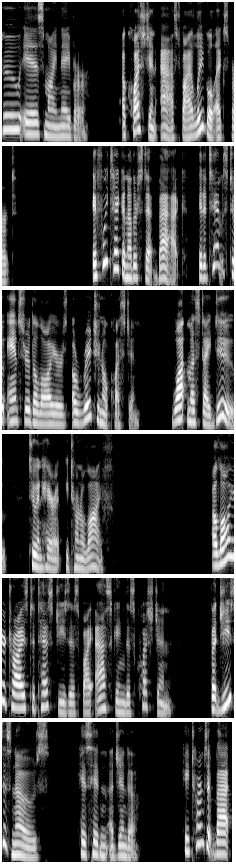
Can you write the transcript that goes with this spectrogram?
who is my neighbor, a question asked by a legal expert. If we take another step back, it attempts to answer the lawyer's original question What must I do to inherit eternal life? A lawyer tries to test Jesus by asking this question, but Jesus knows his hidden agenda. He turns it back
